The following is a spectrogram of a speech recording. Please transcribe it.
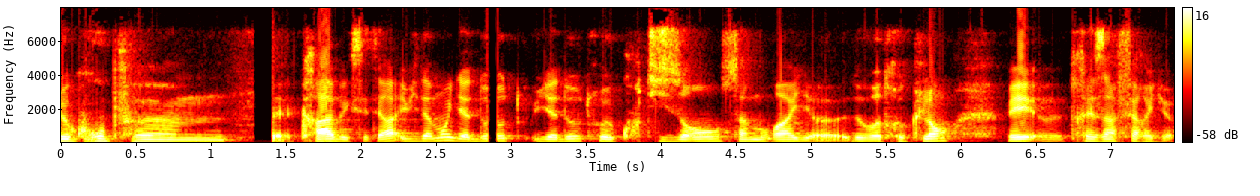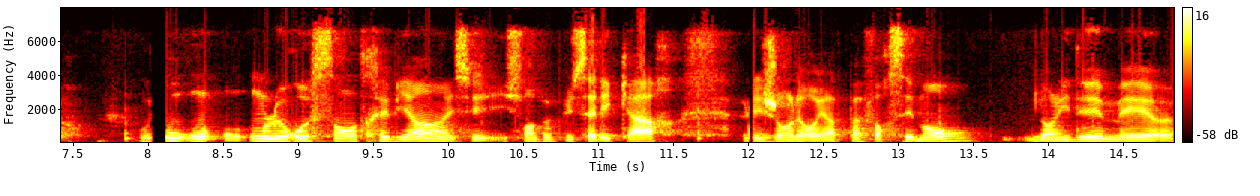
le groupe Crabe, etc. Évidemment, il y a d'autres, il y a d'autres courtisans, samouraïs de votre clan, mais très inférieurs. On, le ressent très bien, et ils sont un peu plus à l'écart. Les gens les regardent pas forcément dans l'idée, mais euh,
